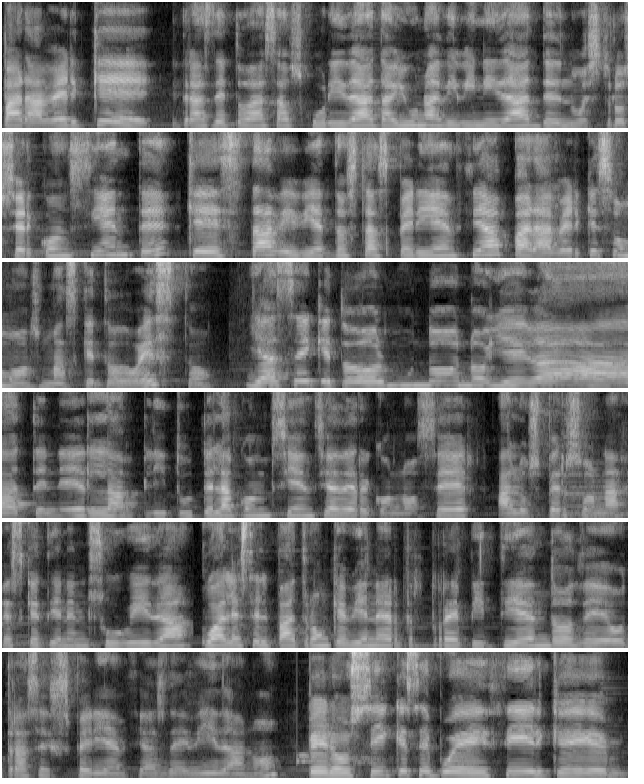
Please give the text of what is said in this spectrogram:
para ver que detrás de toda esa oscuridad hay una divinidad de nuestro ser consciente que está viviendo esta experiencia para ver que somos más que todo esto. Ya sé que todo el mundo no llega a tener la amplitud de la conciencia de reconocer a los personajes que tienen su vida cuál es el patrón que viene repitiendo de otras experiencias de vida, ¿no? Pero sí que se puede decir que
